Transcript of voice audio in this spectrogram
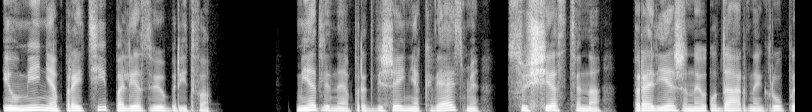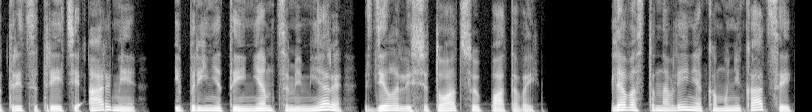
и умения пройти по лезвию бритва. Медленное продвижение к Вязьме существенно прореженные ударной группы 33-й армии и принятые немцами меры сделали ситуацию патовой. Для восстановления коммуникаций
